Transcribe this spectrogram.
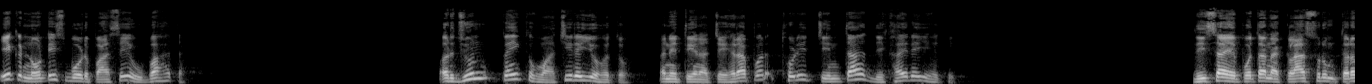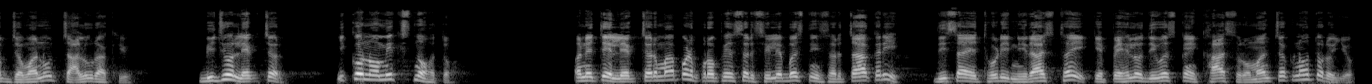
એક નોટિસ બોર્ડ પાસે ઊભા હતા. અર્જુન કંઈક વાંચી રહ્યો હતો અને તેના ચહેરા પર થોડી ચિંતા દેખાઈ રહી હતી. દિશાએ પોતાના ક્લાસરૂમ તરફ જવાનું ચાલુ રાખ્યું. બીજો લેક્ચર ઇકોનોમિક્સનો હતો. અને તે લેક્ચરમાં પણ પ્રોફેસર સિલેબસની ચર્ચા કરી, દિશાએ થોડી નિરાશ થઈ કે પહેલો દિવસ કંઈ ખાસ રોમાંચક નહોતો રહ્યો.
